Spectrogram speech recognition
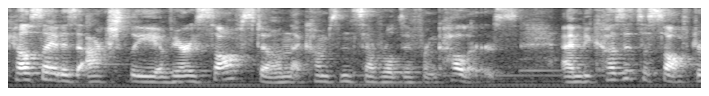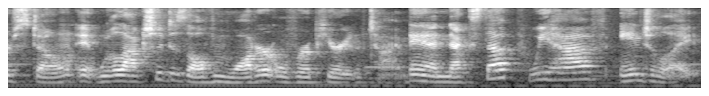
Calcite is actually a very soft stone that comes in several different colors. And because it's a softer stone, it will actually dissolve in water over a period of time. And next up, we have angelite.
